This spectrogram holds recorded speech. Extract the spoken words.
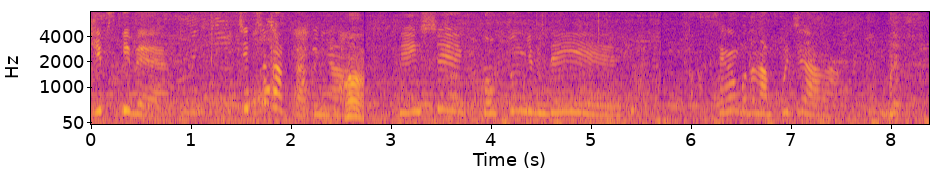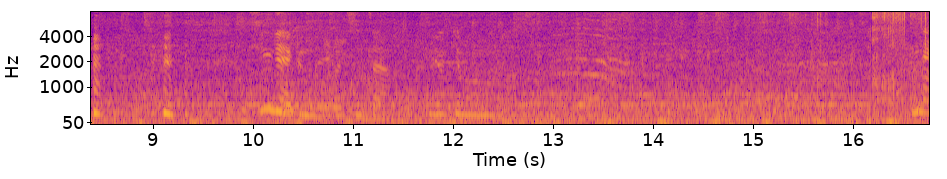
Cips gibi. Cipsi 같다 그냥. 어. Değişik. Korktuğum gibi değil. 생각보다 나쁘진 않아. 신기해 근데 이거 진짜 이렇게 먹는 거. 근데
